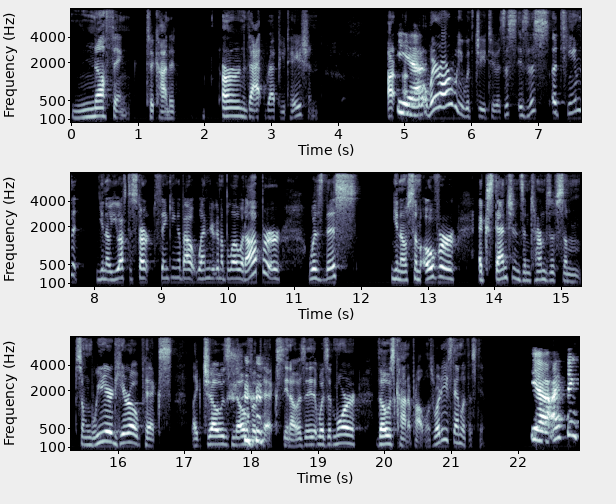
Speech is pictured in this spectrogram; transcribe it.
nothing to kind of earn that reputation. Are, yeah. where are we with G two? Is this is this a team that you know you have to start thinking about when you're going to blow it up, or was this you know some over extensions in terms of some some weird hero picks like Joe's Nova picks? You know, is it was it more those kind of problems? Where do you stand with this team? Yeah, I think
